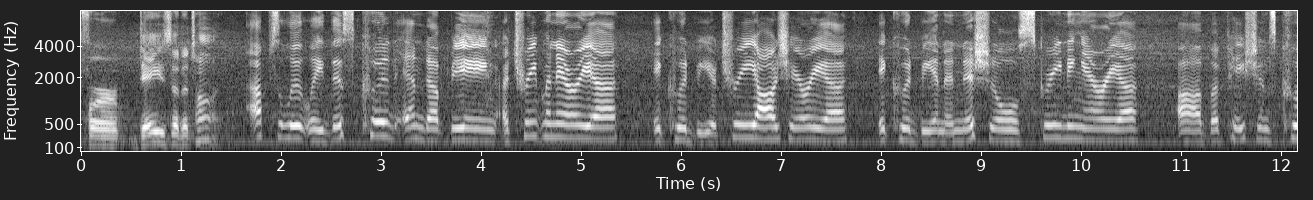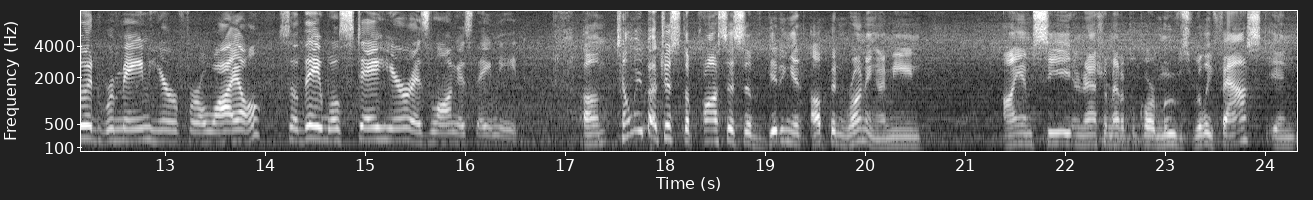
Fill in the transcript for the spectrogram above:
for days at a time? Absolutely. This could end up being a treatment area, it could be a triage area, it could be an initial screening area. Uh, but patients could remain here for a while, so they will stay here as long as they need. Um, tell me about just the process of getting it up and running. I mean, IMC, International Medical Corps, moves really fast in,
